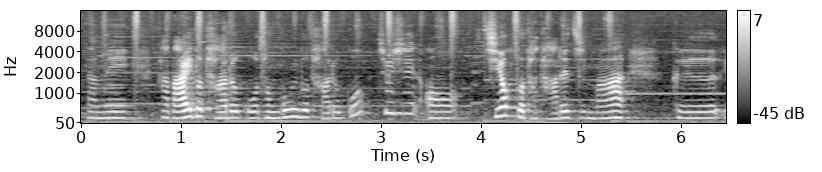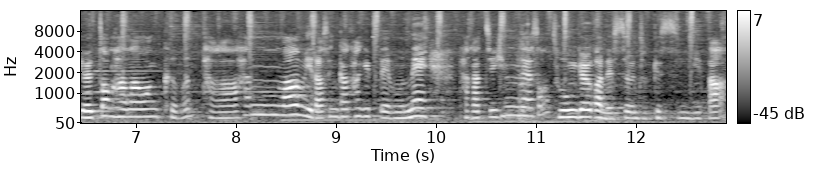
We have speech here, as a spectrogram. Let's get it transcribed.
그다음에 다 나이도 다르고 전공도 다르고 출신 어, 지역도 다 다르지만 그 열정 하나만큼은 다 한 마음이라 생각하기 때문에 다 같이 힘내서 좋은 결과 냈으면 좋겠습니다.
